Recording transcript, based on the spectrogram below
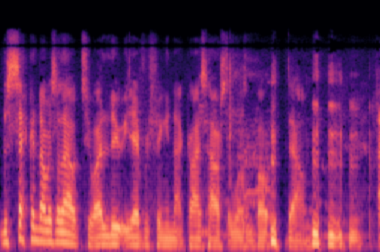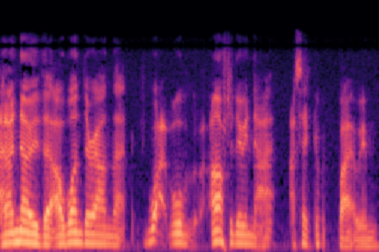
the second I was allowed to, I looted everything in that guy's house that wasn't bolted down. and I know that I'll wander around that. What? Well, after doing that, I said goodbye to him.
